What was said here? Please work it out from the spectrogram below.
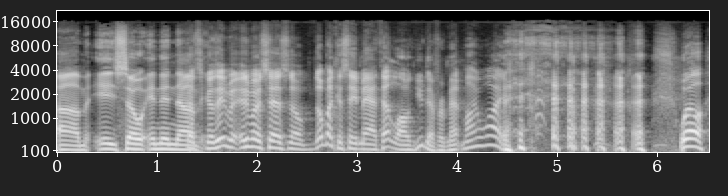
Um, is, so and then because um, anybody, anybody, says no, nobody can say Matt that long. You never met my wife. well,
